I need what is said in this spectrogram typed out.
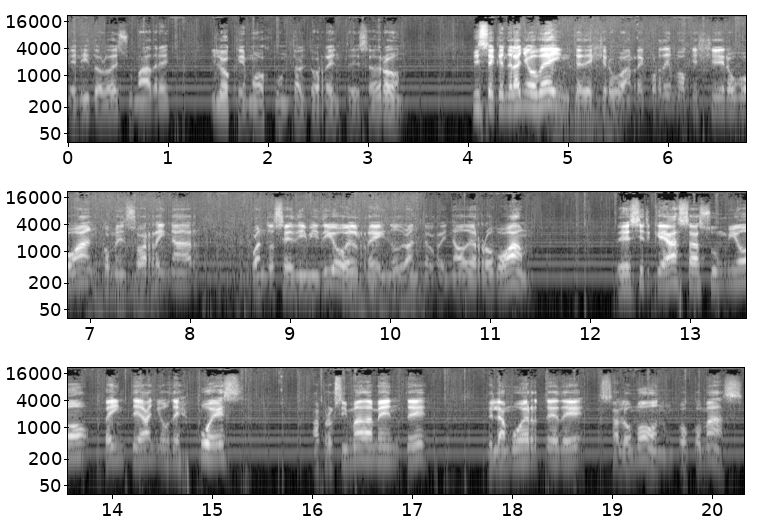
el ídolo de su madre y lo quemó junto al torrente de Cedrón. Dice que en el año 20 de Jeroboam, recordemos que Jeroboam comenzó a reinar cuando se dividió el reino durante el reinado de Roboam. Es decir, que Asa asumió 20 años después, aproximadamente, de la muerte de Salomón, un poco más.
